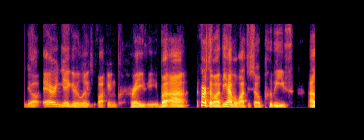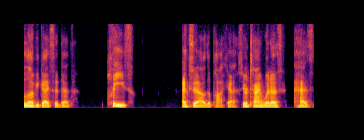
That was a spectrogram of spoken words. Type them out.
Yo, Eren Yeager looks fucking crazy. But uh, first of all, if you haven't watched the show, please, I love you guys to death. Please exit out of the podcast. Your time with us has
